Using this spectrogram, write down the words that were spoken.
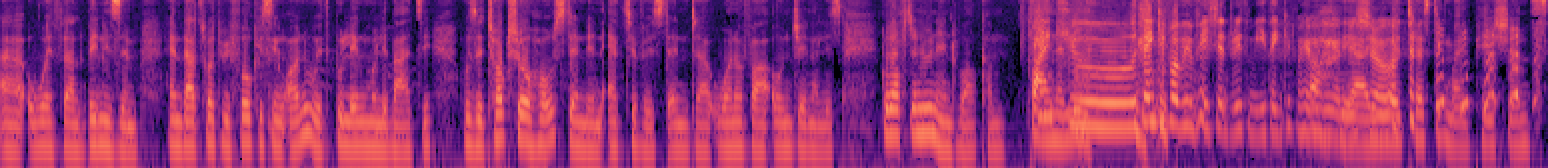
uh, with albinism? And that's what we're focusing on with Puleng Molebatsi, who's a talk show host and an activist and uh, one of our own journalists. Good afternoon and welcome. Finally. Thank you. Thank you for being patient with me. Thank you for having Oh, me on yeah, your show. you were testing my patience.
